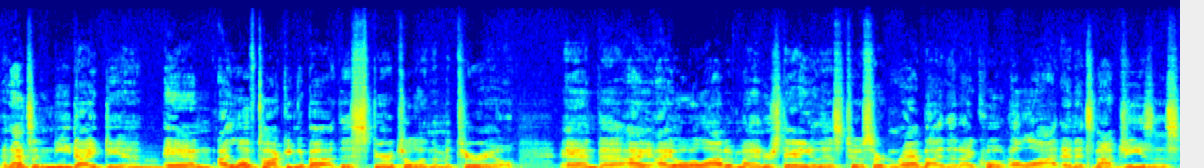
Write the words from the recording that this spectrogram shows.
And that's a neat idea. Mm-hmm. And I love talking about the spiritual and the material and uh, I, I, owe a lot of my understanding of this to a certain rabbi that I quote a lot, and it's not Jesus.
